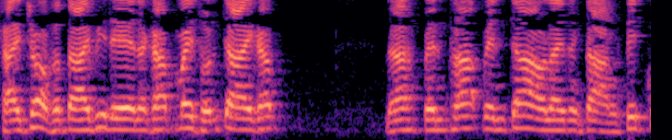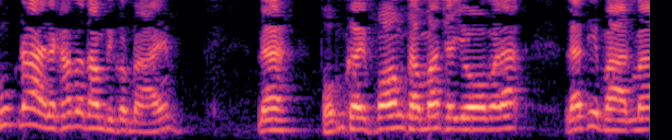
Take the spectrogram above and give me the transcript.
ใครชอบสไตล์พี่เดนะครับ ไม่สนใจครับนะเป็นพระเป็นเจ้าอะไรต่างๆ ติดคุกได้นะครับ ถ้าทำผิดกฎหมายนะผมเคยฟ้องธรรมชโยมาแล้ว และที่ผ่านมา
